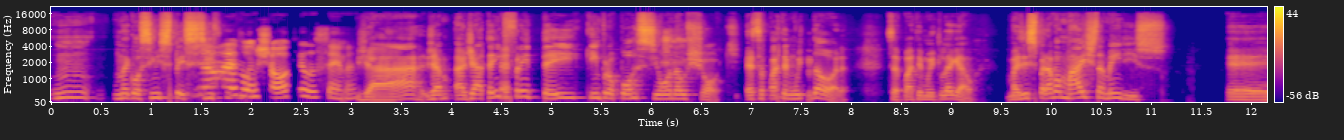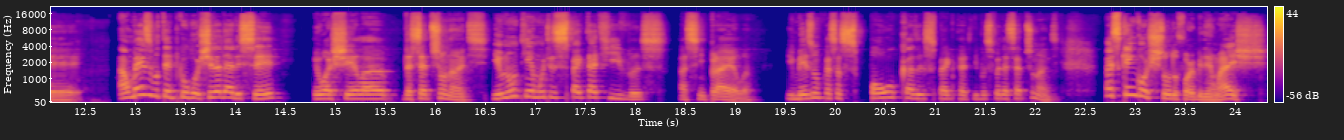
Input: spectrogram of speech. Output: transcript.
um, um negocinho específico. Já levou um choque, Lucena? Já, já, já até enfrentei quem proporciona o choque. Essa parte é muito da hora. Essa parte é muito legal. Mas eu esperava mais também disso. É... Ao mesmo tempo que eu gostei da DLC, eu achei ela decepcionante. E eu não tinha muitas expectativas, assim, para ela. E mesmo com essas poucas expectativas, foi decepcionante. Mas quem gostou do Forbidden West,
